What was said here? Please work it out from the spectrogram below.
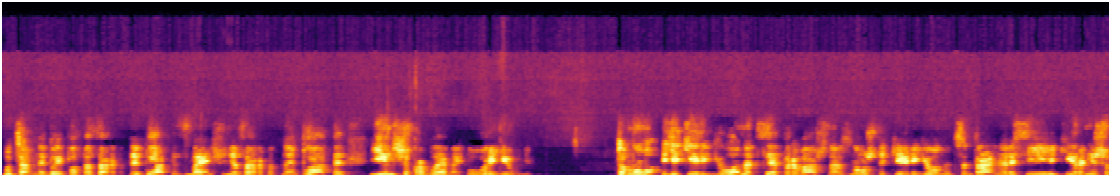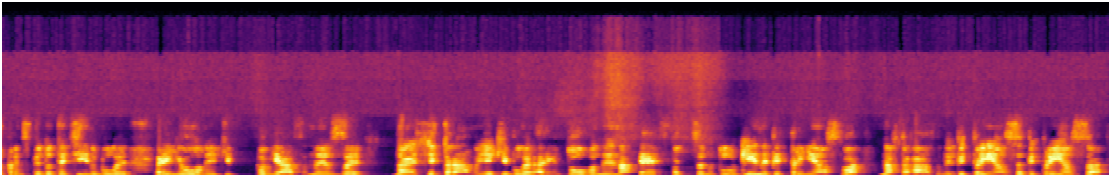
Ну, це невиплата заробітної плати, зменшення заробітної плати, інші проблеми у регіоні. Тому які регіони це переважно знову ж таки регіони центральної Росії, які раніше в принципі дотаційно були регіони, які пов'язані з секторами, які були орієнтовані на експорт, це металургійне підприємства, нафтогазові підприємства, підприємства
